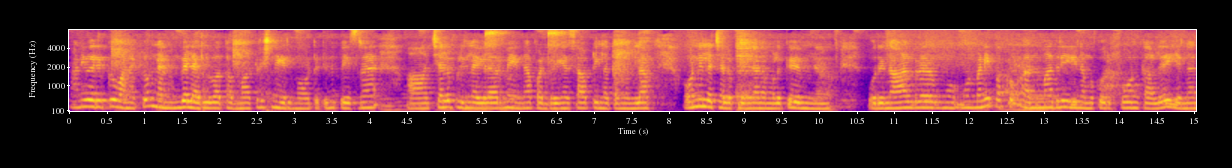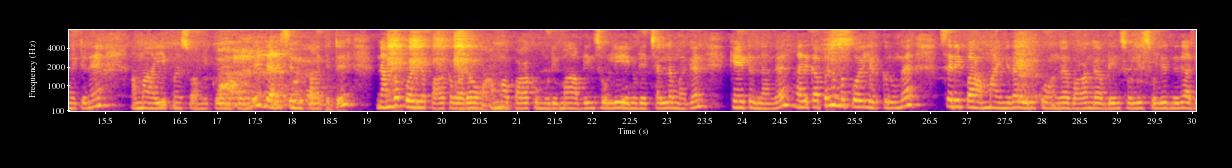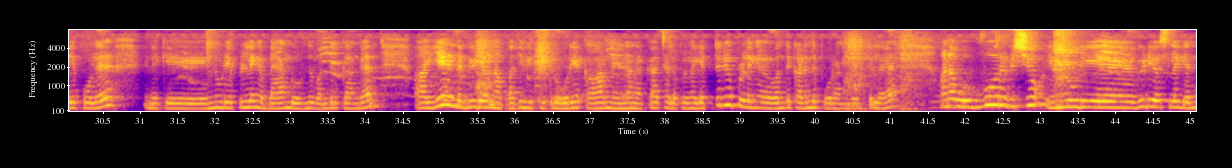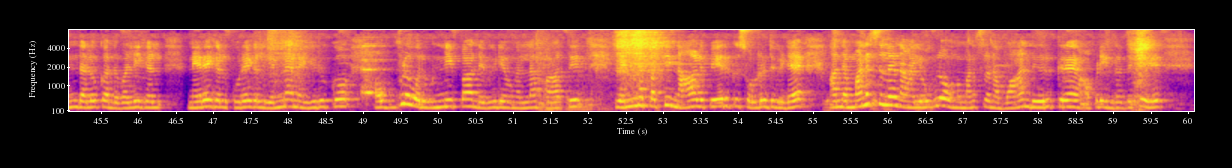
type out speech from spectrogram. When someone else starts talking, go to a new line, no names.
அனைவருக்கும் வணக்கம். நான் உங்கள் அருள்வாக்கம்மா கிருஷ்ணகிரி மாவட்டத்துலேருந்து பேசுகிறேன் செல்ல பிள்ளைங்களா எல்லாருமே என்ன பண்ணுறீங்க சாப்பிட்டீங்களா தங்குங்களா? ஒன்றும் இல்லை செல்ல பிள்ளைங்களா நம்மளுக்கு ஒரு நாலரை மூ மூணு மணி பக்கம். அந்த மாதிரி நமக்கு ஒரு ஃபோன் காலு என்னன்னுட்டுன்னு அம்மா ஐயப்பன் சுவாமி கோயிலுக்கு வந்து தரிசனம் பார்த்துட்டு நம்ம கோயிலை பார்க்க வரோம். அம்மா பார்க்க முடியுமா? அப்படின்னு சொல்லி என்னுடைய செல்ல மகன் கேட்டிருந்தாங்க. அதுக்கப்புறம் நம்ம கோயில் இருக்கிறவங்க சரிப்பா அம்மா இங்கே தான் இருக்குவாங்க வாங்க அப்படின்னு சொல்லி சொல்லியிருந்தது. அதே போல் இன்னைக்கு என்னுடைய பிள்ளைங்க பெங்களூர்ந்து வந்திருக்காங்க. ஏன் இந்த வீடியோ நான் பதிவிட்டுருக்கிற ஒரே காரணம் என்னன்னாக்கா சில பிள்ளைங்க எத்தனையோ பிள்ளைங்க வந்து கடந்து போகிறாங்க இடத்துல. ஆனால் ஒவ்வொரு விஷயம் என்னுடைய வீடியோஸில் எந்த அளவுக்கு அந்த வழிகள் நிறைகள் குறைகள் என்னென்ன இருக்கோ அவ்வளோ ஒரு உன்னிப்பாக அந்த வீடியோங்கள்லாம் பார்த்து என்னை பற்றி நாலு பேருக்கு சொல்கிறத விட அந்த மனசில் நான் எவ்வளோ அவங்க மனசில் நான் வாழ்ந்து இருக்கிறேன் அப்படின்றதுக்கு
